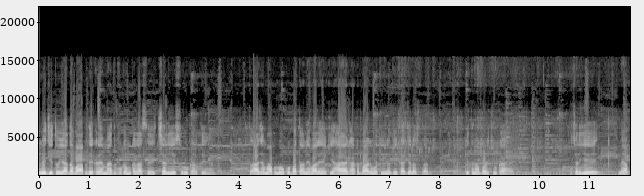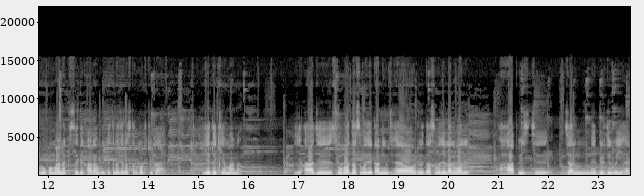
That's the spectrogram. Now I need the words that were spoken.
मैं जीतो यादव, आप देख रहे हैं मैथ भूकंप कला से। चलिए शुरू करते हैं। तो आज हम आप लोगों को बताने वाले हैं कि हाया घाट बागमती नदी का जलस्तर कितना बढ़ चुका है। तो चलिए मैं आप लोगों को मानक से दिखा रहा हूँ कि कितना जलस्तर बढ़ चुका है। ये देखिए मानक। ये आज सुबह दस बजे का न्यूज़ है और दस बजे लगभग हाफ़ इंच जल में वृद्धि हुई है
